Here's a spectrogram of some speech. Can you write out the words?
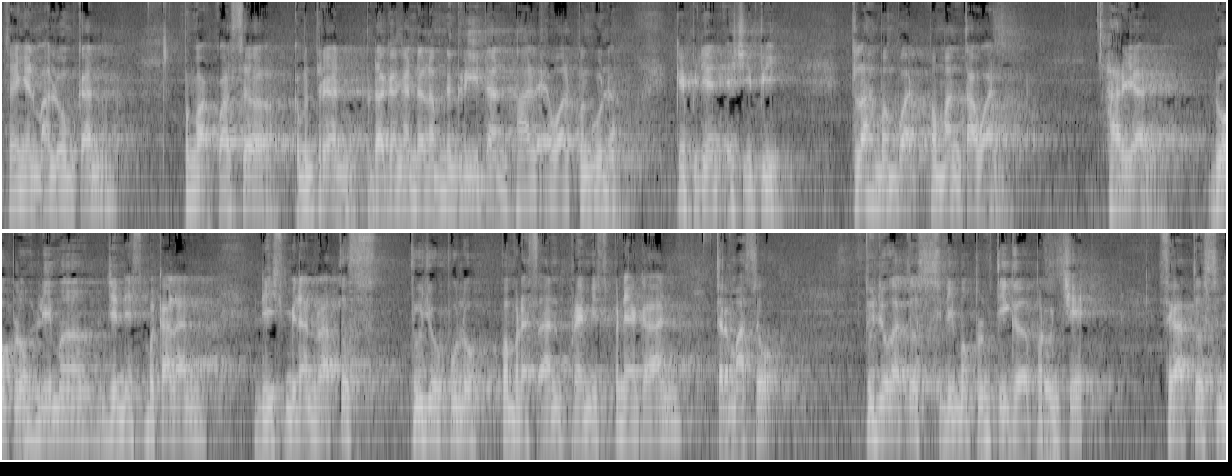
saya ingin maklumkan penguatkuasa Kementerian Perdagangan Dalam Negeri dan Hal Ehwal Pengguna KPDN HEP telah membuat pemantauan harian 25 jenis bekalan di 900 70 pemeriksaan premis perniagaan termasuk 753 peruncit, 168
